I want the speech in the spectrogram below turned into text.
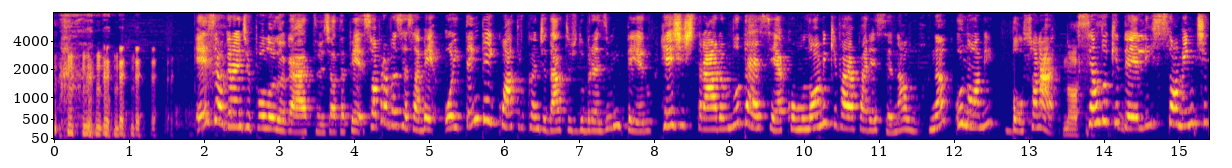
Esse é o grande pulo do gato, JP. Só pra você saber, 84 candidatos do Brasil inteiro registraram no TSE como nome que vai aparecer na urna o nome Bolsonaro. Nossa. Sendo que deles, somente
